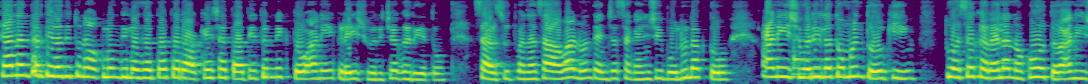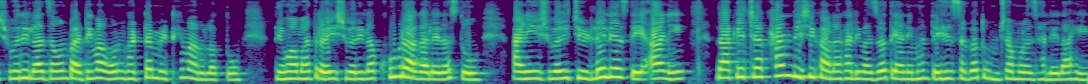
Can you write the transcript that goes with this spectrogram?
त्यानंतर तिला तिथून हकलून दिलं जातं. तर राकेश आता तिथून निघतो आणि इकडे ईश्वरीच्या घरी येतो. सारसूतपणाचा आव्हान त्यांच्या सगळ्यांशी बोलून लागतो. आणि ईश्वरीला तो म्हणतो की तू असं करायला नको होतं. आणि ईश्वरीला जाऊन पाठीमागून घट्ट मिठी मारू लागतो. तेव्हा मात्र ईश्वरीला खूप राग आलेला असतो. आणि ईश्वरी चिडलेली असते आणि राकेशच्या खानदिशी कानाखाली वाजवते आणि म्हणते हे सगळं तुमच्यामुळे झालेलं आहे.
